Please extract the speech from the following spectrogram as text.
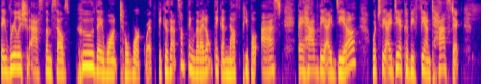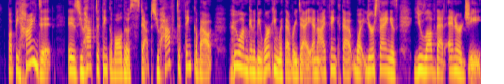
They really should ask themselves who they want to work with because that's something that I don't think enough people ask. They have the idea, which the idea could be fantastic, but behind it, is you have to think of all those steps. You have to think about who I'm going to be working with every day. And I think that what you're saying is you love that energy,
